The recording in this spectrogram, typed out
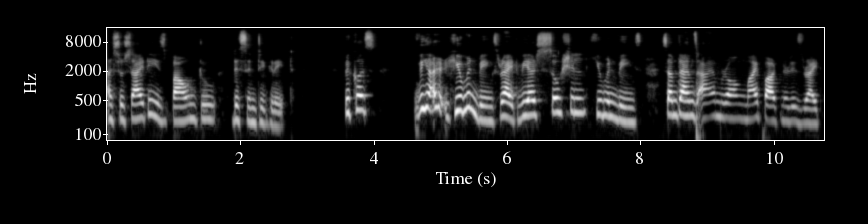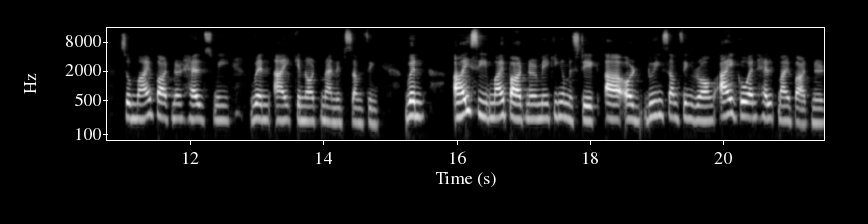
a society is bound to disintegrate because we are human beings, right? We are social human beings. Sometimes I am wrong, my partner is right. So my partner helps me when I cannot manage something. When I see my partner making a mistake uh, or doing something wrong, I go and help my partner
